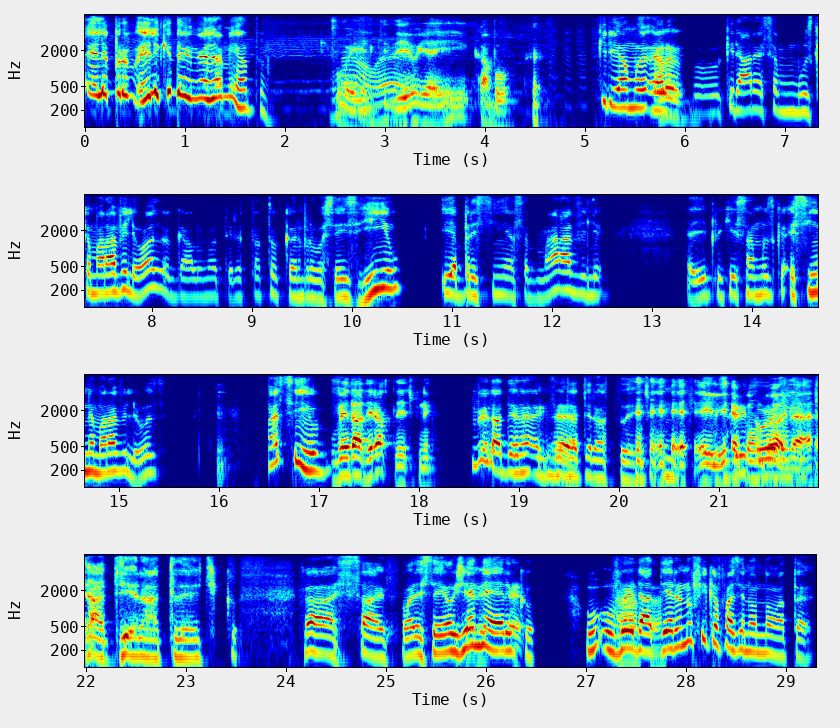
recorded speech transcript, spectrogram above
ele, pro- ele que deu engajamento. Foi Não, ele que é. deu e aí acabou. Criamos, Cara- eh, eh, criaram essa música maravilhosa, o Galo Noteiro tá tocando pra vocês, riam e apreciem essa maravilha aí, porque essa música, esse hino é maravilhoso. Mas sim, o O verdadeiro Atlético, né? verdadeiro, verdadeiro Atlético. ele ia né? concordar. Verdadeiro Atlético. Ah, sai fora, esse aí é o genérico. O, o Ah, tá. verdadeiro não fica fazendo nota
